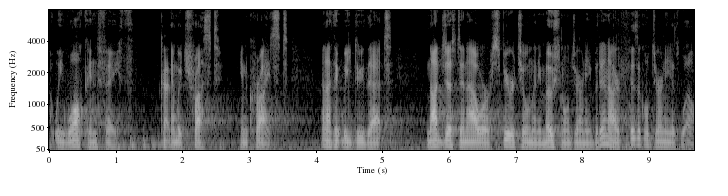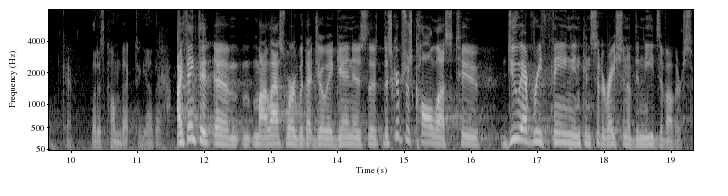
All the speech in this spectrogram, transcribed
But we walk in faith Okay. and we trust in Christ. And I think we do that not just in our spiritual and emotional journey, but in our physical journey as well. Okay. Let us come back together. I think that um, my last word with that, Joey, again, is the, the scriptures call us to do everything in consideration of the needs of others.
